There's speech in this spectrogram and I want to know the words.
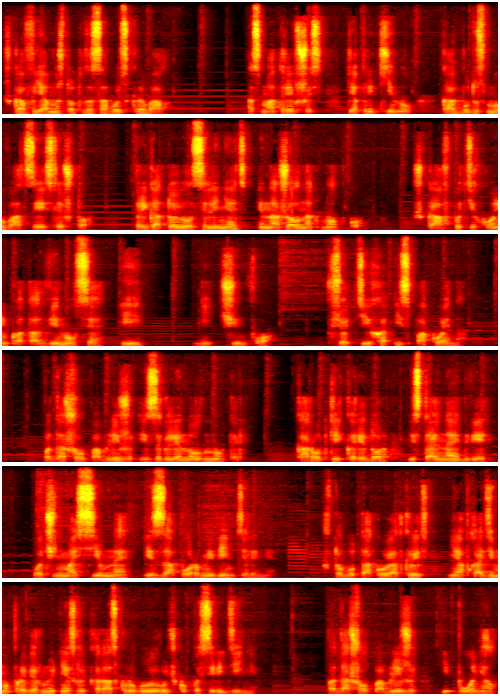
Шкаф явно что-то за собой скрывал. Осмотревшись, я прикинул, как буду смываться, если что. Приготовился линять и нажал на кнопку. Шкаф потихоньку отодвинулся и... Ничего. Все тихо и спокойно. Подошел поближе и заглянул внутрь. Короткий коридор и стальная дверь, очень массивная и с запорами-вентилями. Чтобы такую открыть, необходимо провернуть несколько раз круглую ручку посередине. Подошел поближе и понял,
